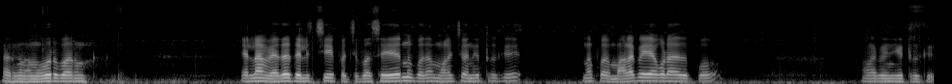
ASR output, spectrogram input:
பாருங்க நம்ம ஊர் பாருங்க. எல்லாம் விதை தெளித்து பச்சை பசேர்னு இப்போ தான் முளைச்சி வந்துட்டுருக்கு ஆனால் இப்போ மழை பெய்யக்கூடாது இப்போது மழை பெஞ்சிகிட்ருக்கு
